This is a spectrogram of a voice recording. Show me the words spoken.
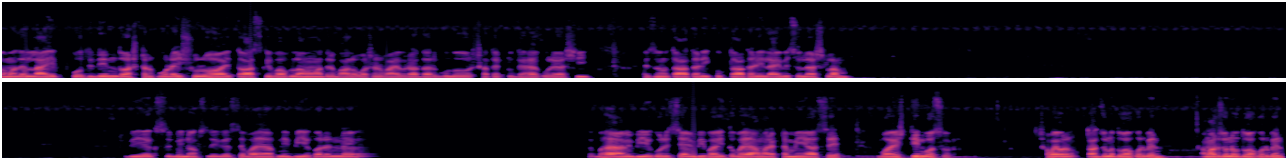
তো আমাদের লাইভ প্রতিদিন দশটার পরেই শুরু হয়। তো আজকে ভাবলাম আমাদের ভালোবাসার ভাই ব্রাদারগুলোর সাথে একটু দেখা করে আসি। এই জন্য তাড়াতাড়ি, খুব তাড়াতাড়ি লাইভে চলে আসলাম। বিএক্স বিনক্স লিখেছে, ভাই, আপনি বিয়ে করেন না ভাই, আমি বিয়ে করেছি, আমি বিবাহিত, ভাই, আমার একটা মেয়ে আছে, বয়স তিন বছর। সবাই তার জন্য দোয়া করবেন, আমার জন্য দোয়া করবেন,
